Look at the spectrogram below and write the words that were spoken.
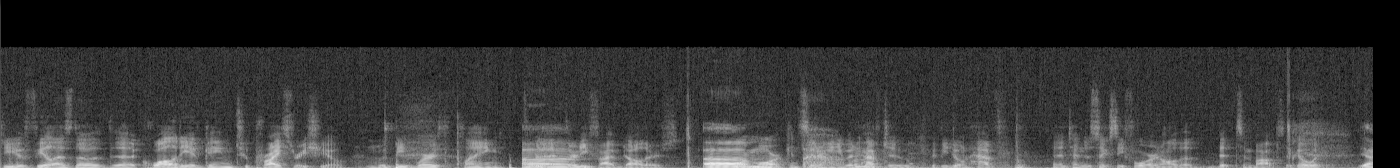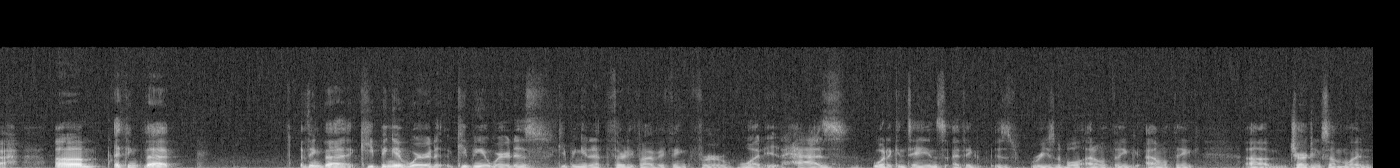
do you feel as though the quality of game to price ratio Hmm. would be worth playing for that Um, thirty five dollars Um, or more, considering you would have to if you don't have a Nintendo sixty four and all the bits and bobs that go with it. Yeah. Um, I think that I think that keeping it where it keeping it where it is, keeping it at the 35, I think for what it has, what it contains, I think is reasonable. I don't think I don't think um, charging someone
